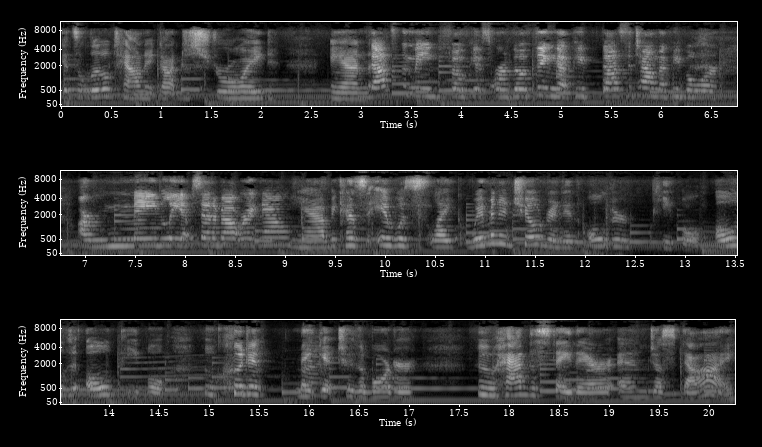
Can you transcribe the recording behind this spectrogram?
it's a little town. It got destroyed, and That's the main focus, or the thing that people. That's the town that people were are mainly upset about right now. yeah, because it was like women and children and older people, old old people who couldn't make it to the border, who had to stay there and just die.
